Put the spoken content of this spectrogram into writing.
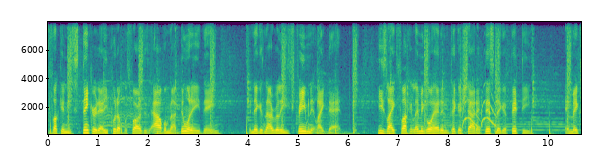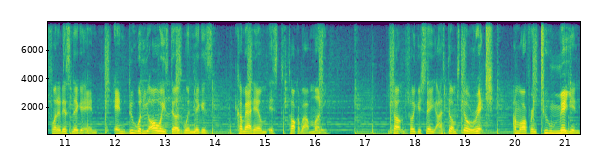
fucking stinker that he put up as far as his album not doing anything, the niggas not really streaming it like that. He's like, fuck it, let me go ahead and take a shot at this nigga 50 and make fun of this nigga and and do what he always does when niggas come at him is to talk about money. He talking so he could say, I still I'm still rich. I'm offering two million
